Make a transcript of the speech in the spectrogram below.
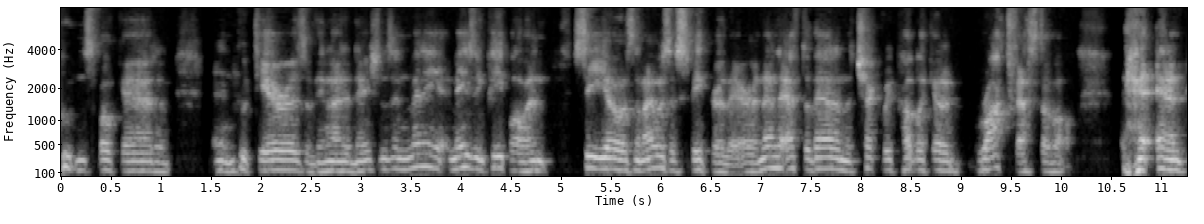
Putin spoke at, and, and Guterres of the United Nations, and many amazing people and CEOs. And I was a speaker there. And then after that, in the Czech Republic at a rock festival. and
